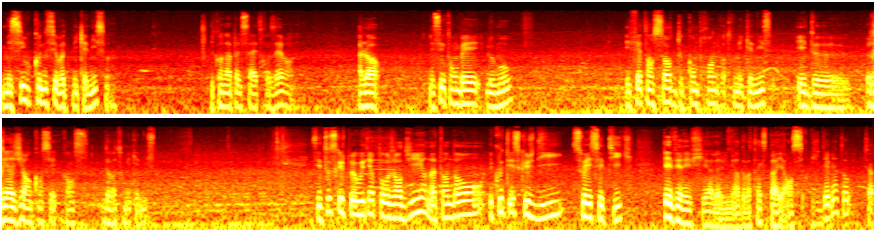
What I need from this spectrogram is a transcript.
Mais si vous connaissez votre mécanisme, et qu'on appelle ça être zèbre, alors laissez tomber le mot et faites en sorte de comprendre votre mécanisme et de réagir en conséquence de votre mécanisme. C'est tout ce que je peux vous dire pour aujourd'hui. En attendant, écoutez ce que je dis, soyez sceptiques et vérifiez à la lumière de votre expérience. Je vous dis à bientôt. Ciao.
